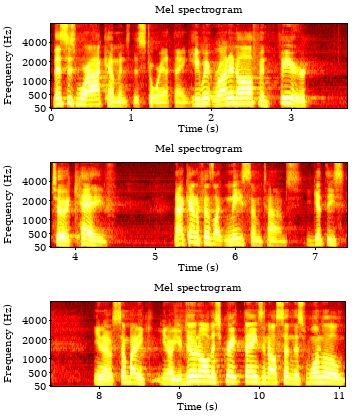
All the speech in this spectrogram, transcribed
This is where I come into the story, I think. He went running off in fear to a cave. Now that kind of feels like me sometimes. You get these you know, somebody, you know, you're doing all this great things, and all of a sudden this one little,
